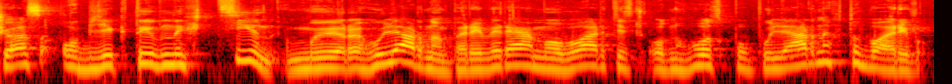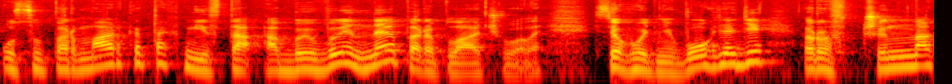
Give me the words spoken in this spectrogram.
Час об'єктивних цін. Ми регулярно перевіряємо вартість одного з популярних товарів у супермаркетах міста, аби ви не переплачували. Сьогодні в огляді розчинна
